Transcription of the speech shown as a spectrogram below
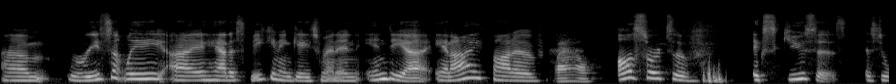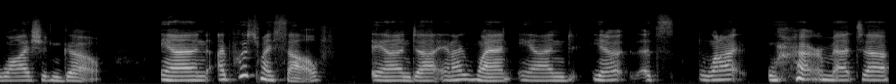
Um, recently, I had a speaking engagement in India and I thought of wow all sorts of excuses as to why I shouldn't go. And I pushed myself and uh, and I went and you know it's when I I met uh,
